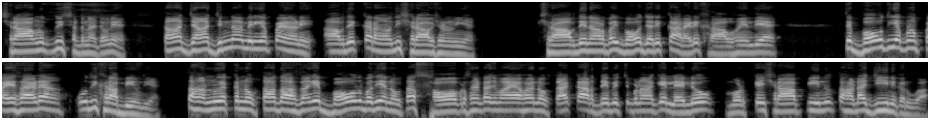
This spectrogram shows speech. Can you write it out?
ਸ਼ਰਾਬ ਨੂੰ ਤੁਸੀਂ ਛੱਡਣਾ ਚਾਹੁੰਦੇ ਆ। ਤਾਂ ਜਾਂ ਜਿੰਨਾ ਮੇਰੀਆਂ ਭੈਣਾਂ ਨੇ ਆਪਦੇ ਘਰਾਂ ਦੀ ਸ਼ਰਾਬ ਛੱਡਣੀ ਹੈ, ਸ਼ਰਾਬ ਦੇ ਨਾਲ ਬਾਈ ਬਹੁਤ ਜ਼ਿਆਦਾ ਘਰ ਆ ਜਿਹੜੇ ਖਰਾਬ ਹੋ ਜਾਂਦੇ ਆ ਤੇ ਬਹੁਤ ਹੀ ਆਪਣਾ ਪੈਸਾ ਜਿਹੜਾ ਉਹਦੀ ਖਰਾਬੀ ਹੁੰਦੀ ਹੈ। ਤੁਹਾਨੂੰ ਇੱਕ ਨੁਕਤਾ ਦੱਸ ਦਾਂਗੇ, ਬਹੁਤ ਵਧੀਆ ਨੁਕਤਾ 100% ਅਜਮਾਇਆ ਹੋਇਆ ਨੁਕਤਾ ਘਰ ਦੇ ਵਿੱਚ ਬਣਾ ਕੇ ਲੈ ਲਿਓ, ਮੁੜ ਕੇ ਸ਼ਰਾਬ ਪੀਣ ਨੂੰ ਤੁਹਾਡਾ ਜੀ ਨਹੀਂ ਕਰੂਗਾ।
